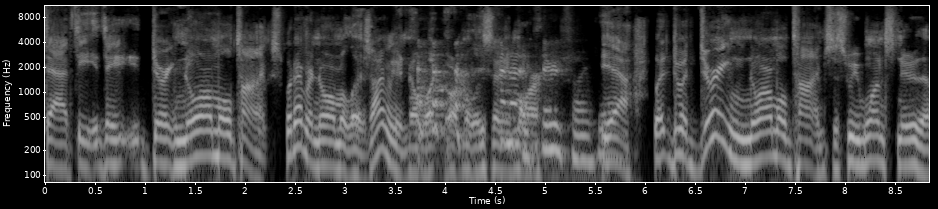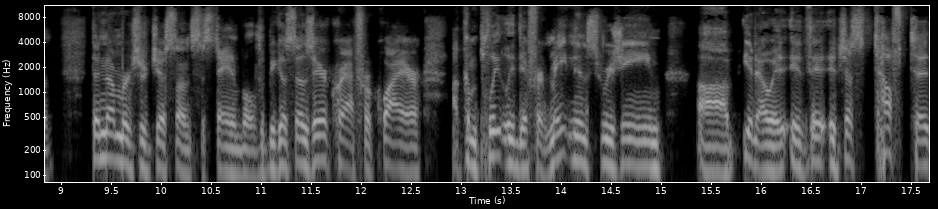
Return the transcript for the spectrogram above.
that the they during normal times, whatever normal is, I don't even know what normal is anymore. seriously, yeah. yeah, but but during normal times, as we once knew them, the numbers are just unsustainable because those aircraft require a completely different maintenance regime. Uh, you know, it, it, it's just tough to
